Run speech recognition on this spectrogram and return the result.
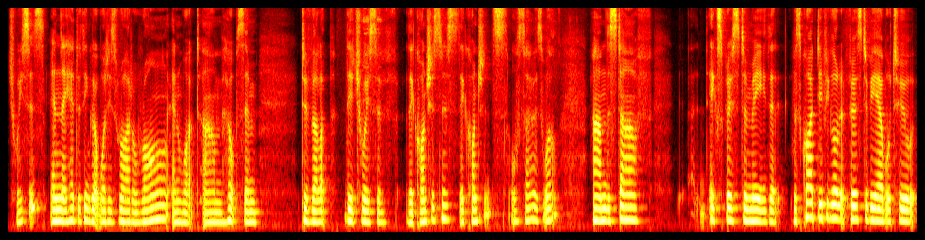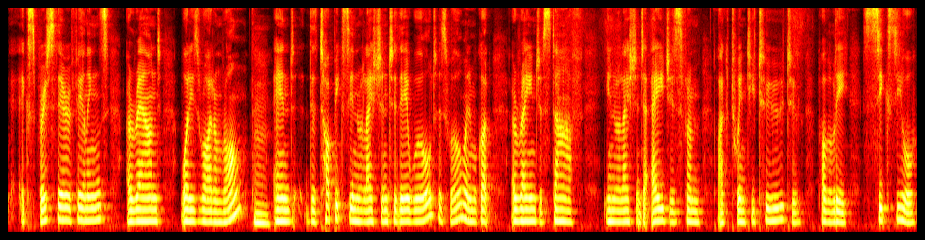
choices. And they had to think about what is right or wrong and what um, helps them develop their choice of their consciousness, their conscience also as well. Um, the staff expressed to me that it was quite difficult at first to be able to express their feelings around what is right and wrong mm. and the topics in relation to their world as well. When we've got a range of staff in relation to ages from like 22 to probably 60 or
